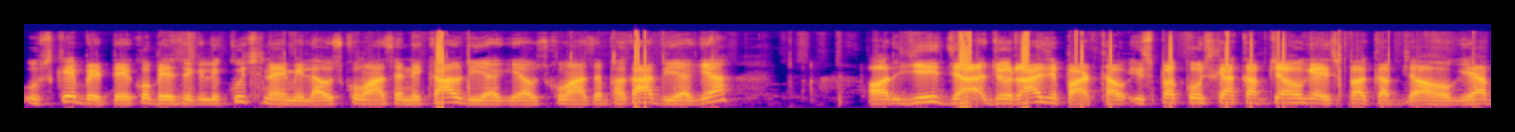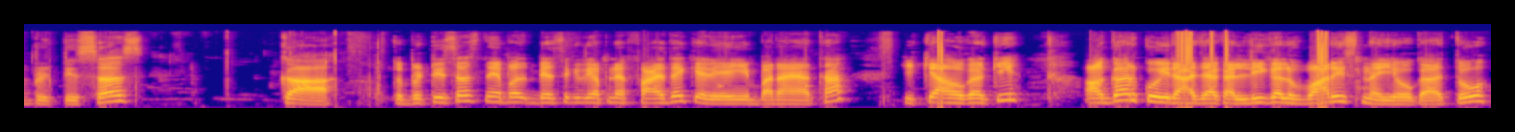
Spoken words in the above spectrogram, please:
उसके बेटे को बेसिकली कुछ नहीं मिला। उसको वहाँ से निकाल दिया गया उसको वहाँ से भगा दिया गया। और ये जा, जो राज्यपाठ था इस पर कुछ क्या कब्जा हो गया इस पर कब्जा हो गया ब्रिटिशर्स का। तो ब्रिटिशर्स ने बेसिकली अपने फ़ायदे के लिए ही बनाया था। कि क्या होगा कि अगर कोई राजा का लीगल वारिस नहीं होगा तो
